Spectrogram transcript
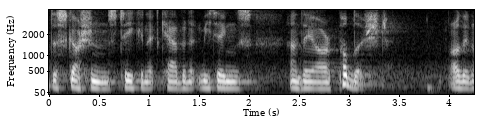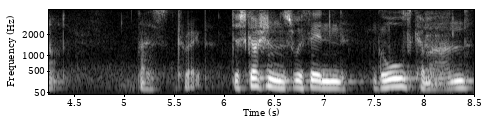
discussions taken at Cabinet meetings, and they are published, are they not? That is correct. Discussions within Gold Command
